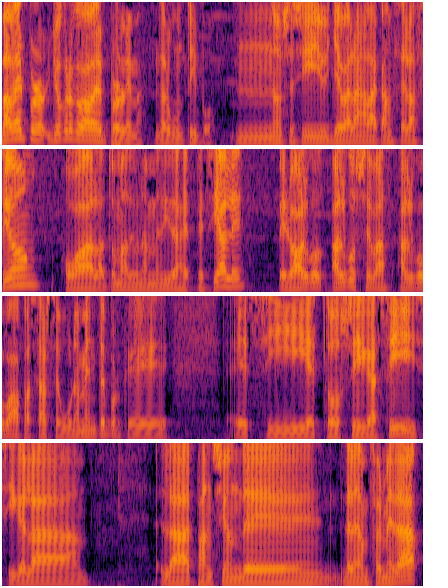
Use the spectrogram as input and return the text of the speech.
Va a haber, yo creo que va a haber problemas de algún tipo. Mm, no sé si llevarán a la cancelación o a la toma de unas medidas especiales, pero algo, algo se va, algo va a pasar seguramente porque eh, si esto sigue así y sigue la, la expansión de, de la enfermedad,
